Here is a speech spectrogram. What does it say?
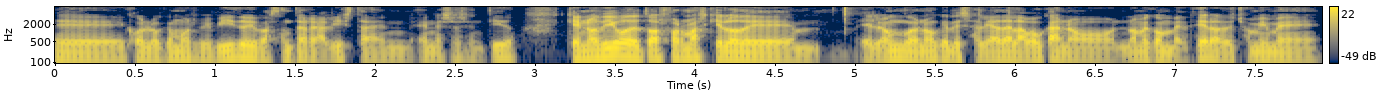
Eh, con lo que hemos vivido y bastante realista en, ese sentido. Que no digo de todas formas que lo de el hongo, ¿no? Que le salía de la boca no, me convenciera. De hecho, a mí me,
